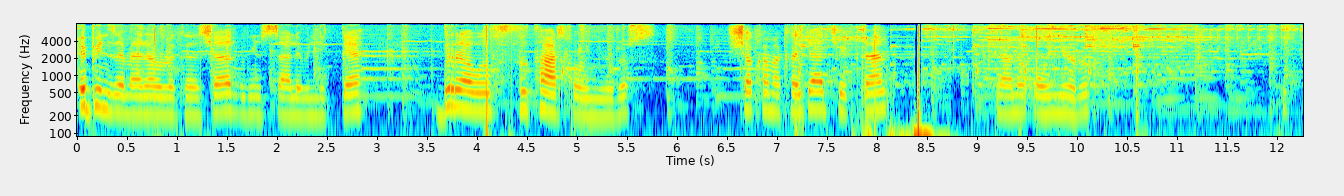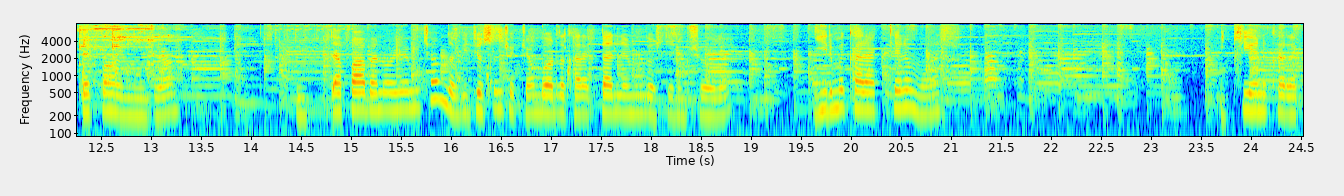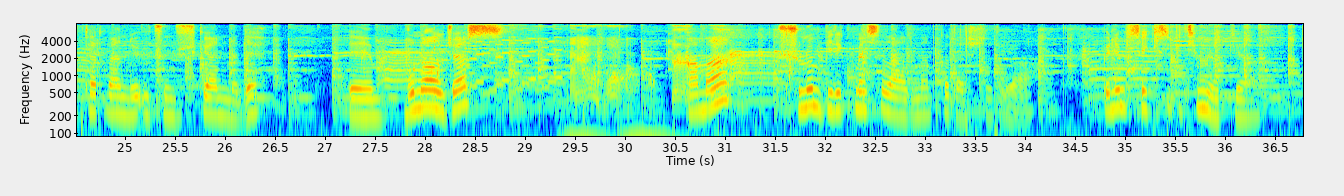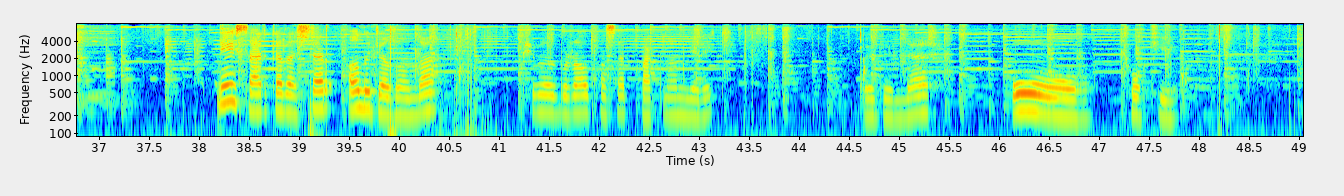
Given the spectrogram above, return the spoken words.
Hepinize merhaba arkadaşlar. Bugün sizlerle birlikte Brawl Stars oynuyoruz. Şaka maka gerçekten yani oynuyoruz. İlk defa oynayacağım. İlk defa ben oynamayacağım da videosunu çekeceğim. Bu arada karakterlerimi göstereyim şöyle. 20 karakterim var. İki yeni karakter bende. Üçüncüsü gelmedi. Ee, bunu alacağız. Ama şunun birikmesi lazım arkadaşlar ya. Benim 8 bitim yok ya. Neyse arkadaşlar alacağız onda. Şimdi Brawl Pass'a bakmam gerek. Ödüller. Oo çok iyi.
